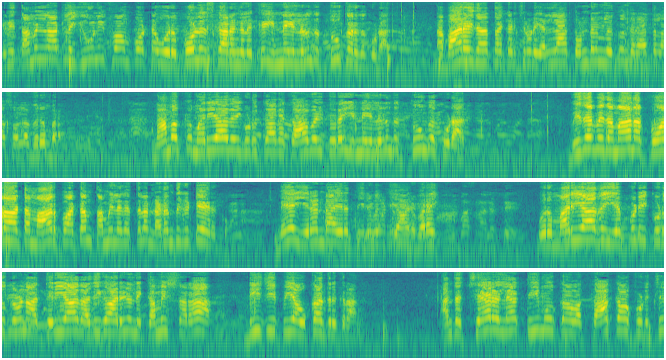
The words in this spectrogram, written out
இனி தமிழ்நாட்டில் யூனிஃபார்ம் போட்ட ஒரு போலீஸ்காரங்களுக்கு இன்னையிலிருந்து தூக்கம் இருக்கக்கூடாது. நான் பாரதிய ஜனதா கட்சியினுடைய எல்லா தொண்டர்களுக்கும் இந்த நேரத்தில் நான் சொல்ல விரும்புறேன். நமக்கு மரியாதை கொடுக்காத காவல்துறை இன்னையிலிருந்து தூங்கக்கூடாது. விதவிதமான போராட்டம் ஆர்ப்பாட்டம் தமிழகத்தில் நடந்துகிட்டே இருக்கும். மே இரண்டாயிரத்தி இருபத்தி ஆறு வரை ஒரு மரியாதை எப்படி கொடுக்கணும்னு அது தெரியாத அதிகாரிகள் கமிஷனரா டிஜிபியா உட்கார்ந்து இருக்கிறாங்க அந்த சேரல திமுகவை காக்கா பிடிச்சு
